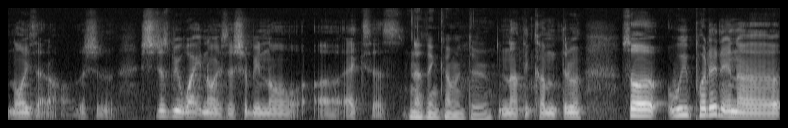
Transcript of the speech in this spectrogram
noise at all. There should, it should just be white noise. There should be no uh, excess, Nothing coming through. nothing coming through. So we put it in a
